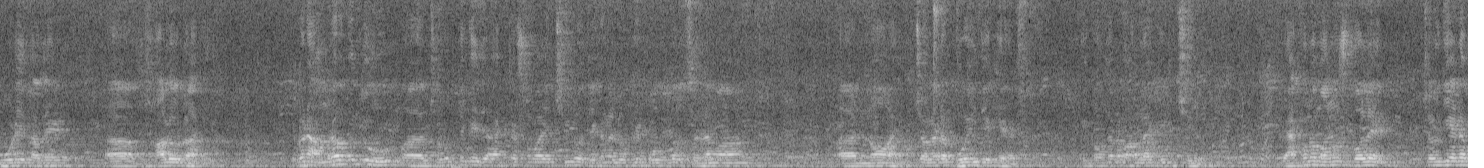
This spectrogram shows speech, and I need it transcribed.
পড়ে তাদের ভালো লাগে। এবারে আমরাও কিন্তু ছোট থেকে একটা সময় ছিল যেখানে লোকে বলতো সিনেমা নয়, চল একটা বই দেখে আসে। এই কথাটা বাংলায় খুব ছিল। এখনও মানুষ বলেন চল কি একটা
